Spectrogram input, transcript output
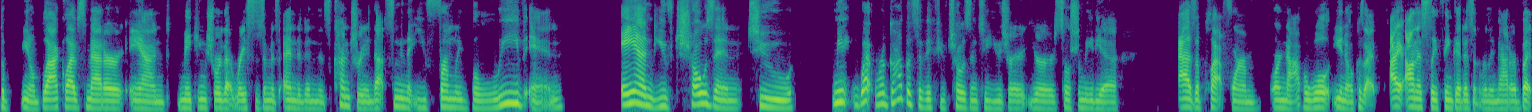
the you know black lives matter and making sure that racism is ended in this country and that's something that you firmly believe in and you've chosen to I mean what regardless of if you've chosen to use your your social media as a platform or not but we'll you know because I, I honestly think it doesn't really matter but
